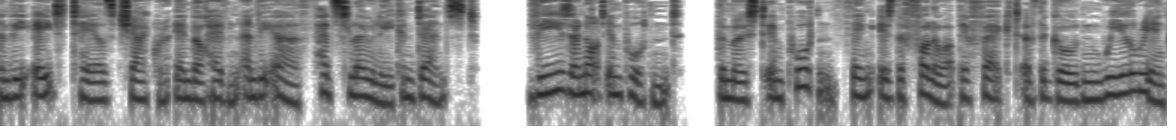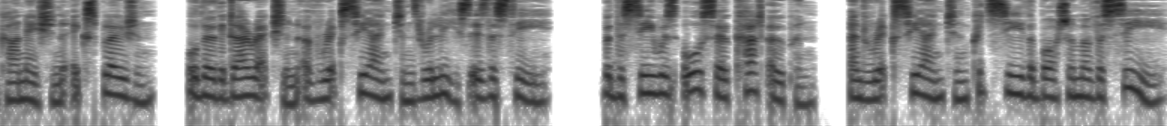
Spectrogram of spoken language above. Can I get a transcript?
and the eight tails chakra in the heaven and the earth had slowly condensed. These are not important, the most important thing is the follow-up effect of the Golden Wheel reincarnation explosion, although the direction of Rick Rixianchan's release is the sea. But the sea was also cut open, and Rick Rixianchan could see the bottom of the sea,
